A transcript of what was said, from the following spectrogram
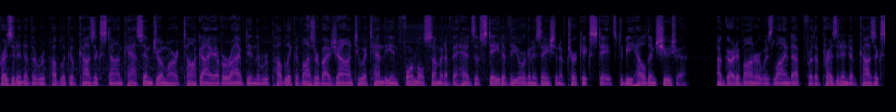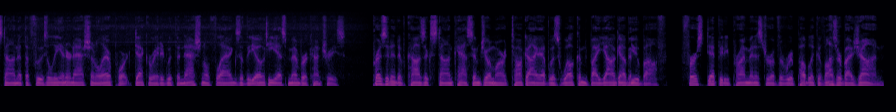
President of the Republic of Kazakhstan Kassym-Jomart Tokayev arrived in the Republic of Azerbaijan to attend the informal summit of the heads of state of the Organization of Turkic States to be held in Shusha. A guard of honor was lined up for the President of Kazakhstan at the Fuzuli International Airport decorated with the national flags of the OTS member countries. President of Kazakhstan Kassym-Jomart Tokayev was welcomed by Yagub Eyyubov, First Deputy Prime Minister of the Republic of Azerbaijan,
